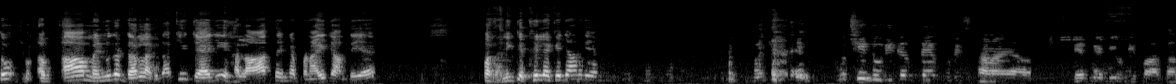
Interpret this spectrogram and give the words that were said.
ਤੋ ਆ ਮੈਨੂੰ ਤਾਂ ਡਰ ਲੱਗਦਾ ਕਿ ਜੈ ਜੀ ਹਾਲਾਤ ਇਹਨਾਂ ਬਣਾਈ ਜਾਂਦੇ ਆ ਪਤਾ ਨਹੀਂ ਕਿੱਥੇ ਲੈ ਕੇ ਜਾਣਗੇ। ਆ ਕੁਛ ਹੀ ਦੂਰੀ ਦੇ ਉੱਤੇ ਪੁਲਿਸ ਥਾਣਾ ਆ ਫਿਰ ਵੀ ਡਿਊਟੀ ਪਾਦਾ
